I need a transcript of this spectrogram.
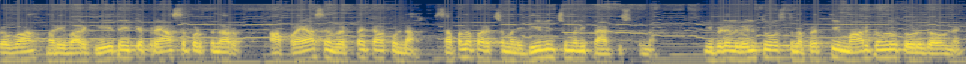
ప్రభా మరి వారికి ఏదైతే ప్రయాసపడుతున్నారో ఆ ప్రయాసం వ్యర్థం కాకుండా సఫలపరచమని దీవించమని ప్రార్థిస్తున్నాం. మీ బిడ్డలు వెళుతూ వస్తున్న ప్రతి మార్గంలో తోడుగా ఉండండి.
